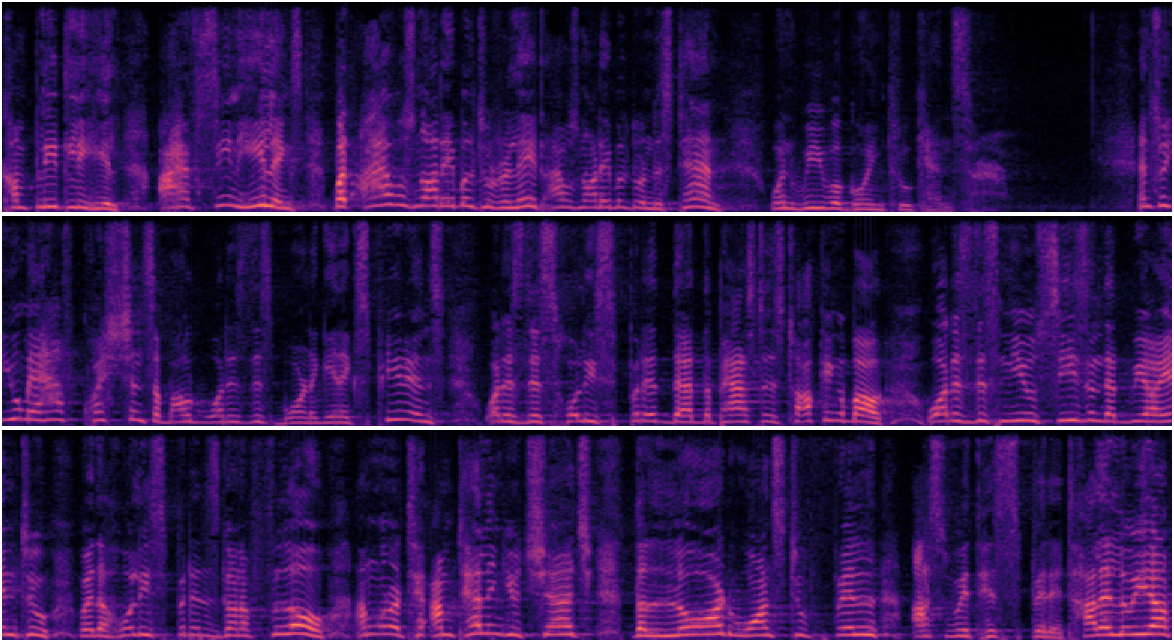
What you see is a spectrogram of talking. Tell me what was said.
Completely healed. I have seen healings, but I was not able to relate. I was not able to understand when we were going through cancer. And so you may have questions about what is this born again experience? What is this Holy Spirit that the pastor is talking about? What is this new season that we are into where the Holy Spirit is going to flow? I'm going to I'm telling you church, the Lord wants to fill us with his spirit. Hallelujah.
